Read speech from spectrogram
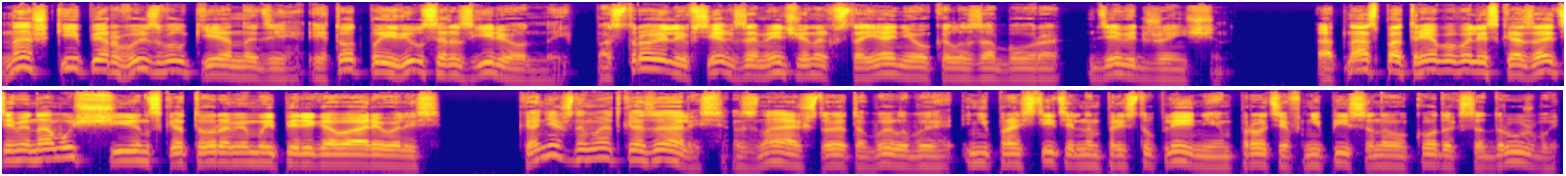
Наш кипер вызвал Кеннеди, и тот появился разъяренный. Построили всех замеченных в стоянии около забора, девять женщин. От нас потребовали сказать имена мужчин, с которыми мы переговаривались. Конечно, мы отказались, зная, что это было бы непростительным преступлением против неписанного кодекса дружбы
